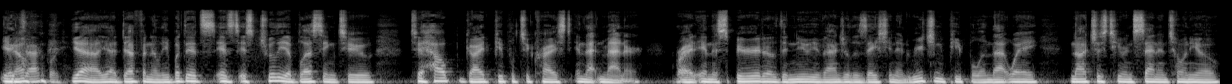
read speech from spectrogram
You know? Exactly. Yeah, yeah, definitely. But it's it's it's truly a blessing to to help guide people to Christ in that manner, right? Right. In the spirit of the new evangelization and reaching people in that way, not just here in San Antonio,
